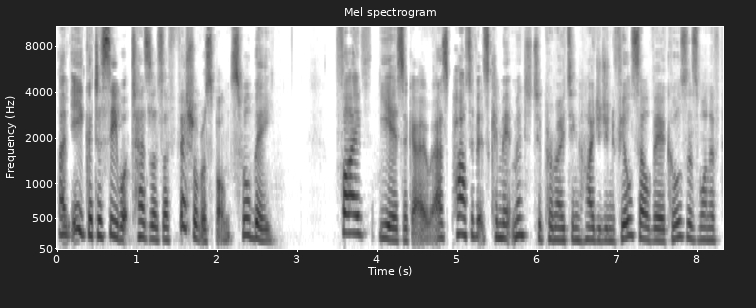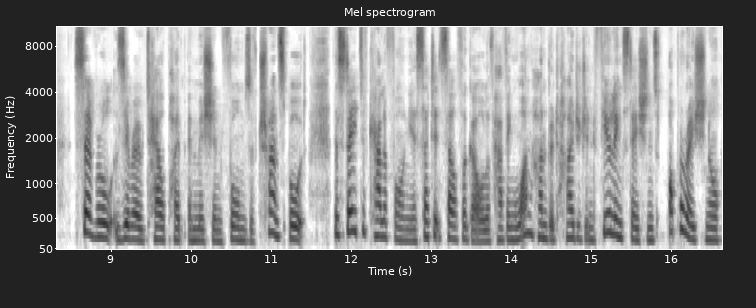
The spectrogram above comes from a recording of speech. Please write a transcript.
I'm eager to see what Tesla's official response will be. Five years ago, as part of its commitment to promoting hydrogen fuel cell vehicles as one of several zero tailpipe emission forms of transport, the state of California set itself a goal of having 100 hydrogen fueling stations operational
